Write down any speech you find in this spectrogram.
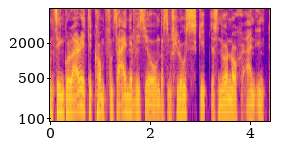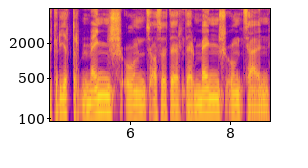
und Singularity kommt von seiner Vision, dass am Schluss gibt es nur noch ein integrierter Mensch und also der, der Mensch und sein,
